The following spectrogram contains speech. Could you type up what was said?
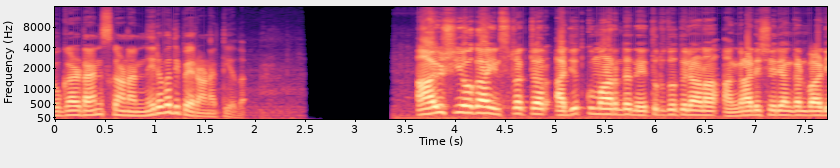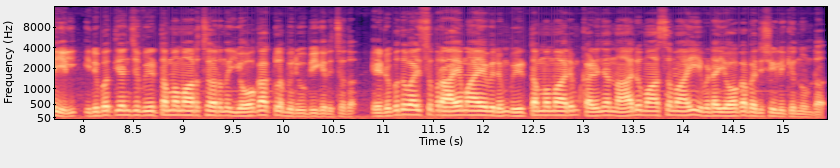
യോഗ ഡാൻസ് കാണാൻ നിരവധി പേരാണ് എത്തിയത്. ആയുഷ് യോഗ ഇൻസ്ട്രക്ടർ അജിത് കുമാറിന്റെ നേതൃത്വത്തിലാണ് അങ്ങാടിശ്ശേരി അംഗൻവാടിയിൽ ഇരുപത്തിയഞ്ച് വീട്ടമ്മമാർ ചേർന്ന് യോഗ ക്ലബ്ബ് രൂപീകരിച്ചത്. എഴുപത് വയസ്സ് പ്രായമായവരും വീട്ടമ്മമാരും കഴിഞ്ഞ നാലു മാസമായി ഇവിടെ യോഗ പരിശീലിക്കുന്നുണ്ട്.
